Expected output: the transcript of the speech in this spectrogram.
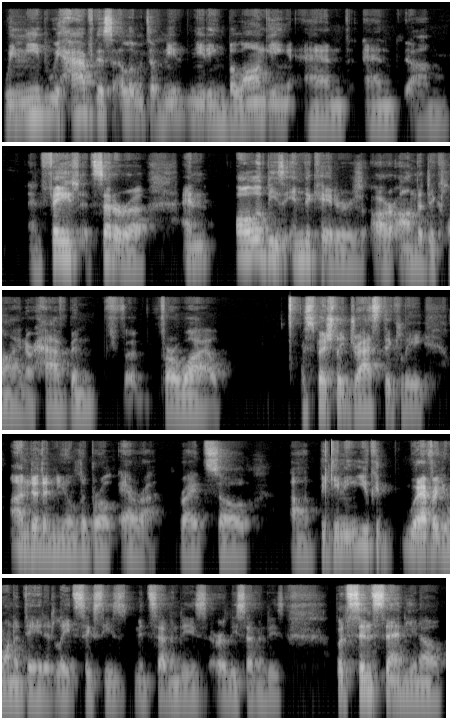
We need we have this element of need, needing belonging and and um, and faith, etc. And all of these indicators are on the decline or have been for a while especially drastically under the neoliberal era, right? So uh, beginning, you could whatever you want to date it, late 60s, mid 70s, early 70s. But since then, you know,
